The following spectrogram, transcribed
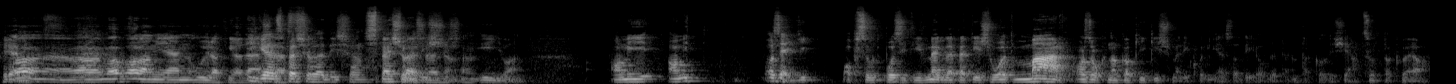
Va- va- Valamilyen újrakiadás Igen, lesz. Special Edition. Special, Special edition. edition. Így van. Ami, ami az egyik abszolút pozitív meglepetés volt már azoknak, akik ismerik, hogy mi ez a Day of the Tentacle, és játszottak vele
